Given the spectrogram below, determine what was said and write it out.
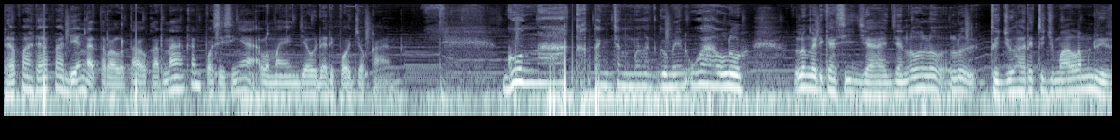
ada apa ada apa? Dia nggak terlalu tahu karena kan posisinya lumayan jauh dari pojokan gue ngakak kenceng banget gue main. Wah lu lu nggak dikasih jajan. Lu lu lu tujuh hari tujuh malam di,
